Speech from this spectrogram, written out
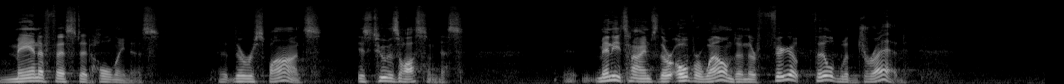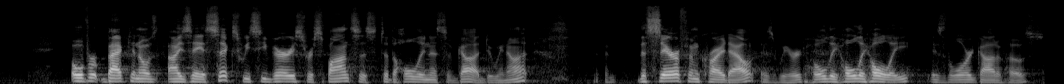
manifested holiness, their response is to his awesomeness. Many times they're overwhelmed and they're filled with dread. Over back in Isaiah 6, we see various responses to the holiness of God, do we not? The seraphim cried out, as we heard, Holy, holy, holy is the Lord God of hosts.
